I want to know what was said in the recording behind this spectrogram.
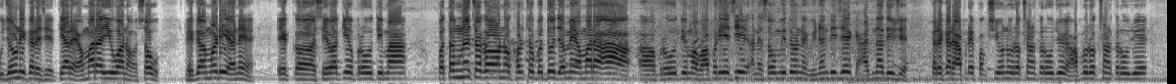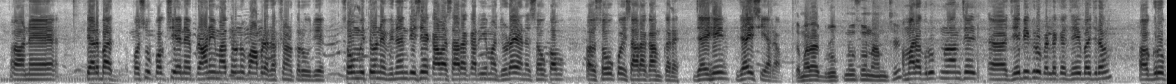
ઉજવણી કરે છે, ત્યારે અમારા યુવાનો સૌ ભેગા મળી અને એક સેવાકીય પ્રવૃત્તિમાં પતંગ ન ચગાવવાનો ખર્ચો બધો જ અમે અમારા આ પ્રવૃત્તિમાં વાપરીએ છીએ અને સૌ મિત્રોને વિનંતી છે કે આજના દિવસે ખરેખર આપણે પક્ષીઓનું રક્ષણ કરવું જોઈએ, આપણું રક્ષણ કરવું જોઈએ અને ત્યારબાદ પશુ પક્ષી અને પ્રાણી માત્રનું પણ આપણે રક્ષણ કરવું જોઈએ. સૌ મિત્રોને વિનંતી છે કે આવા સારા કાર્યમાં જોડાય અને સૌ કામ- સૌ કોઈ સારા કામ કરે. જય હિન્દ જય સિયારામ. તમારા ગ્રુપનું શું નામ છે? અમારા ગ્રુપનું નામ છે જેબી ગ્રુપ એટલે કે જય બજરંગ ગ્રુપ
